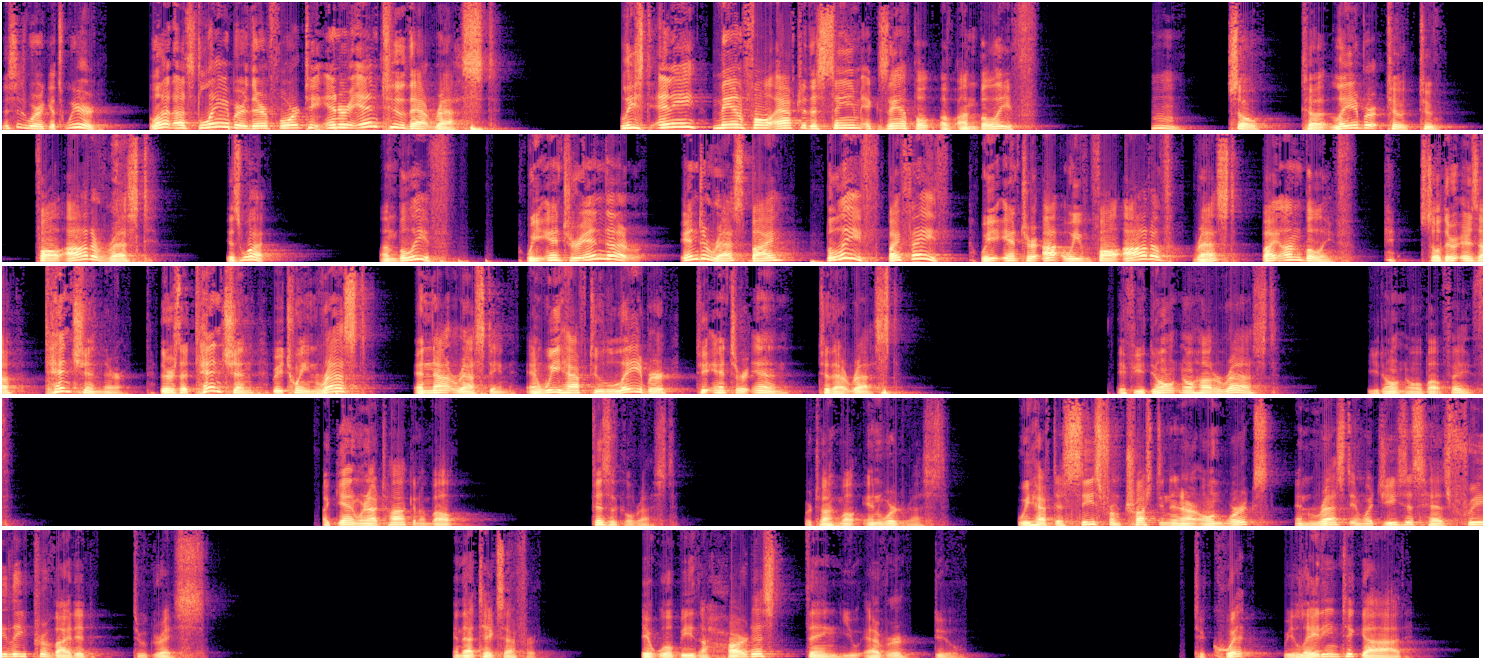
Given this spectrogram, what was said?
This is where it gets weird. Let us labor, therefore, to enter into that rest lest any man fall after the same example of unbelief. Hmm. So to labor, to, to fall out of rest is what? Unbelief. We enter into, into rest by belief, by faith. We enter out, we fall out of rest by unbelief. So there is a tension there. There's a tension between rest and not resting. And we have to labor to enter in to that rest. If you don't know how to rest, you don't know about faith. Again, we're not talking about physical rest. We're talking about inward rest. We have to cease from trusting in our own works and rest in what Jesus has freely provided through grace. And that takes effort. It will be the hardest thing you ever do. To quit relating to God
